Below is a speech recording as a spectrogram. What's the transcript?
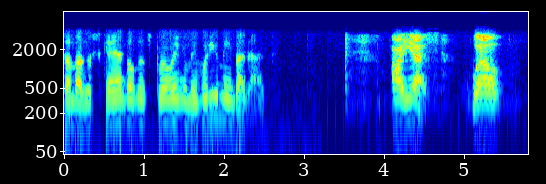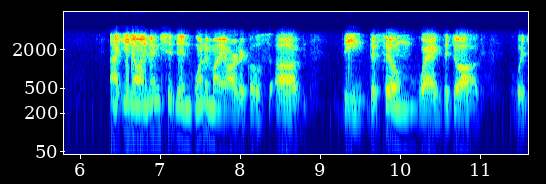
some other scandal that's brewing. I mean, what do you mean by that? Ah, uh, yes. Well, uh, you know, I mentioned in one of my articles uh, the the film Wag the Dog, which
